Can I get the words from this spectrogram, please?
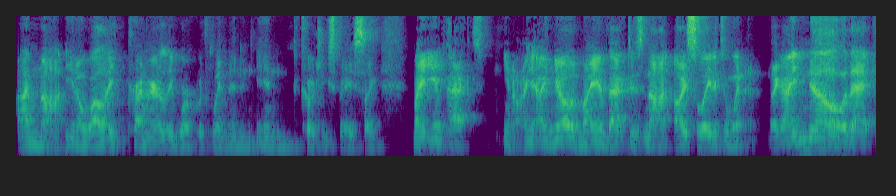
I'm not, you know, while I primarily work with women in, in the coaching space, like my impact, you know, I, I, know my impact is not isolated to women. Like I know that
